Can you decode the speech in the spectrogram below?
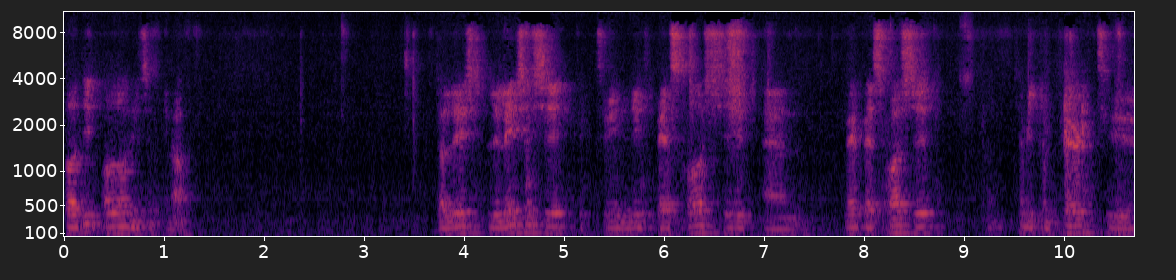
but it alone isn't enough. The relationship between need-based scholarship and merit-based scholarship can be compared to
